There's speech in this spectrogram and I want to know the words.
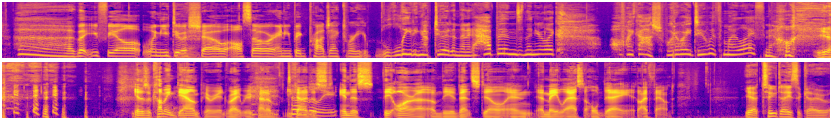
that you feel when you do a show, also, or any big project where you're leading up to it, and then it happens, and then you're like, oh my gosh, what do I do with my life now? yeah. Yeah, there's a coming down period, right? Where you're kind of you kind of just in this the aura of the event still, and it may last a whole day. I found. Yeah, two days ago,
